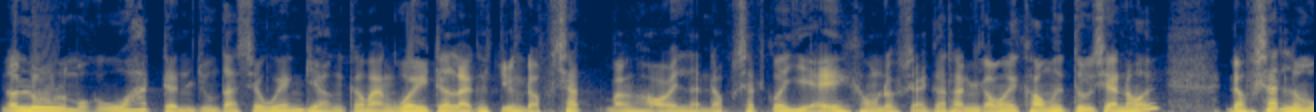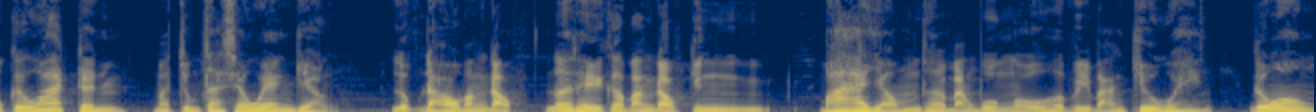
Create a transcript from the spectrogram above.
Nó luôn là một cái quá trình chúng ta sẽ quen dần. Các bạn quay trở lại cái chuyện đọc sách. Bạn hỏi là đọc sách có dễ hay không, đọc sách có thành công hay không thì tôi sẽ nói. Đọc sách là một cái quá trình mà chúng ta sẽ quen dần lúc đầu bạn đọc, nói thì các bạn đọc chừng ba dòng thôi, bạn buồn ngủ vì bạn chưa quen, đúng không?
